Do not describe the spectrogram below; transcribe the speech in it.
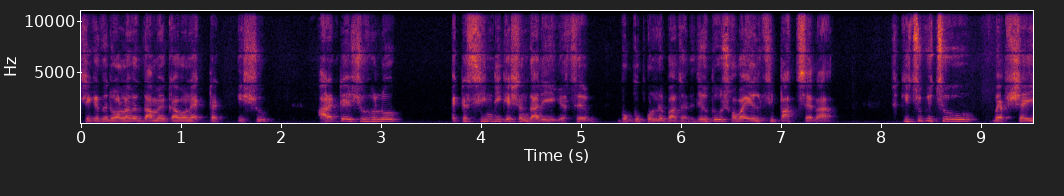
সেক্ষেত্রে ডলারের দামের কেমন একটা ইস্যু আরেকটা ইস্যু হলো একটা সিন্ডিকেশন দাঁড়িয়ে গেছে ভোগ্যপণ্যের বাজারে। যেহেতু সবাই এলসি পাচ্ছে না, কিছু কিছু ব্যবসায়ী,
